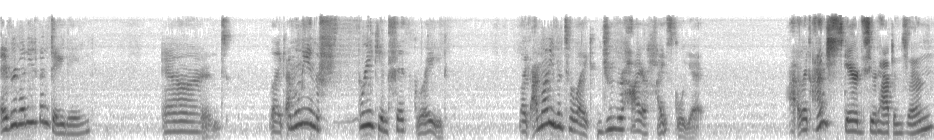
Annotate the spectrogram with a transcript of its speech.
everybody's been dating, and like I'm only in the freaking fifth grade. Like I'm not even to like junior high or high school yet. I, like I'm scared to see what happens then,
